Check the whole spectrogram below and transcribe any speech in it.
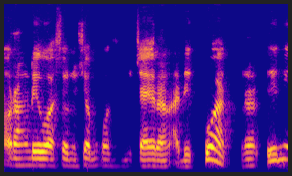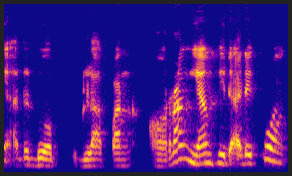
orang dewasa Indonesia mengkonsumsi cairan adekuat, berarti ini ada 28 orang yang tidak adekuat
